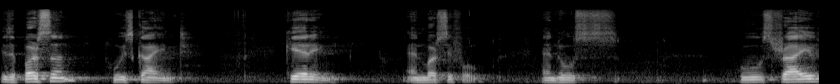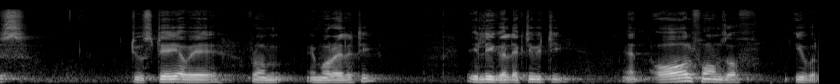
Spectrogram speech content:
is a person who is kind, caring, and merciful, and who's, who strives to stay away from immorality, illegal activity, and all forms of evil.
